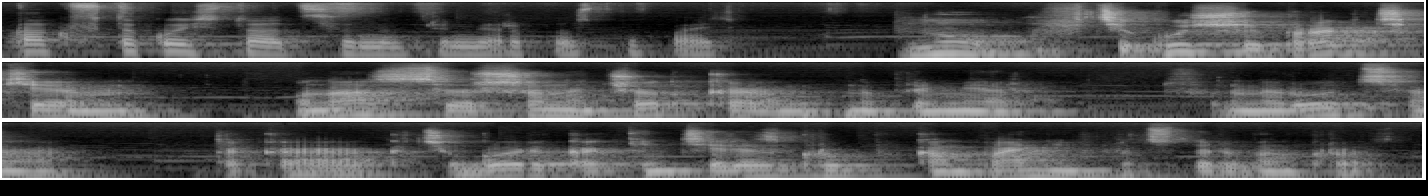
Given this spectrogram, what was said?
Как в такой ситуации, например, поступать? Ну, в текущей практике у нас совершенно четко, например, формируется такая категория, как интерес группы компаний в процедуре банкротства.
